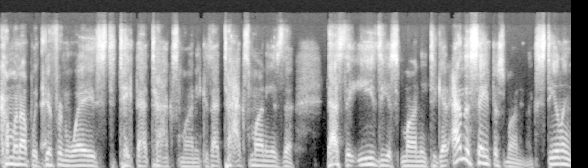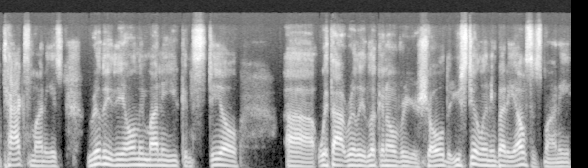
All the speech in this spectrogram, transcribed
coming up with different ways to take that tax money because that tax money is the that's the easiest money to get and the safest money like stealing tax money is really the only money you can steal uh, without really looking over your shoulder. You steal anybody else's money,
